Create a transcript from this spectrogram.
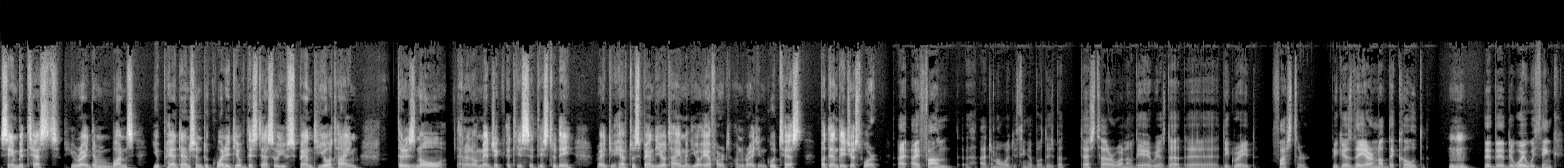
Same with tests. You write them once. You pay attention to quality of this test, so you spend your time. There is no, I don't know, magic at least at least today, right? You have to spend your time and your effort on writing good tests, but then they just work I, I found I don't know what you think about this, but tests are one of the areas that uh, degrade faster because they are not the code. Mm-hmm. The, the the way we think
